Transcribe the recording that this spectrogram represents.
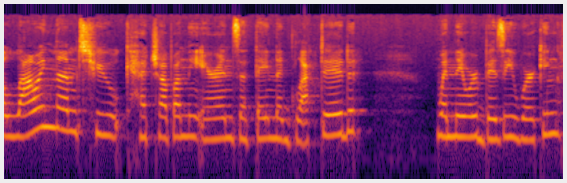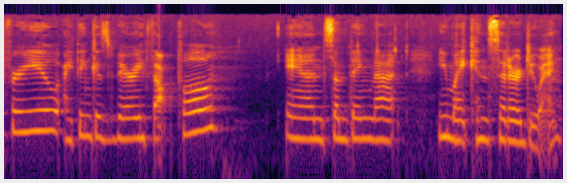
allowing them to catch up on the errands that they neglected when they were busy working for you, I think is very thoughtful and something that you might consider doing.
